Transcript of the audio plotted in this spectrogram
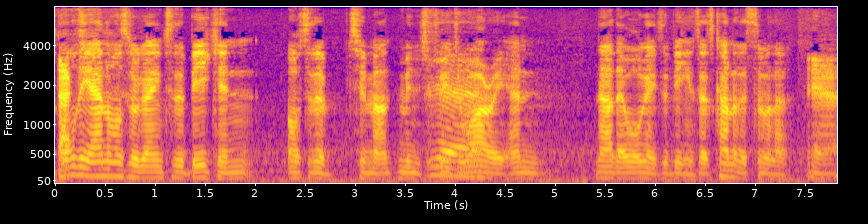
the all the animals were going to the beacon or to the to Mount Minj Yeah. And now they're all going to the beacon. So it's kind of a similar yeah,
